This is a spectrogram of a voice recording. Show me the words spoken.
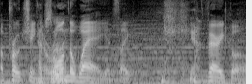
approaching or on the way. It's like yeah. very cool.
